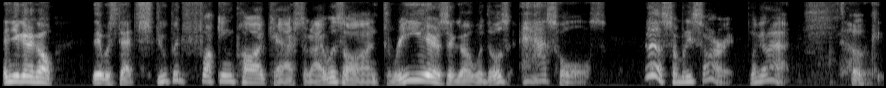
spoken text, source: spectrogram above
and you're to go there was that stupid fucking podcast that I was on three years ago with those assholes. Yeah, somebody saw it. Look at that. Token,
